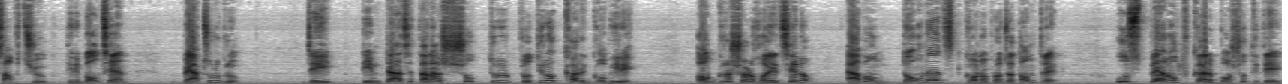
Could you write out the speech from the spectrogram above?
সাবচুক তিনি বলছেন ব্যাটল গ্রুপ, যেই টিমটা আছে, তারা শত্রুর প্রতিরক্ষার গভীরে অগ্রসর হয়েছিল এবং ডনেটস্ক গণপ্রজাতন্ত্রের উসপ্যানোভকার বসতিতে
